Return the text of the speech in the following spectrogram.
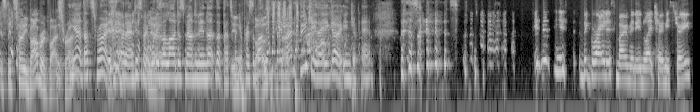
it's, it's Tony Barber advice, right? Yeah, that's right. You've got to anticipate what is the largest mountain in that. that that's when In you press the button. Buzz, It's the exactly. right? Fuji, there you go, in Japan. isn't this the greatest moment in late show history?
